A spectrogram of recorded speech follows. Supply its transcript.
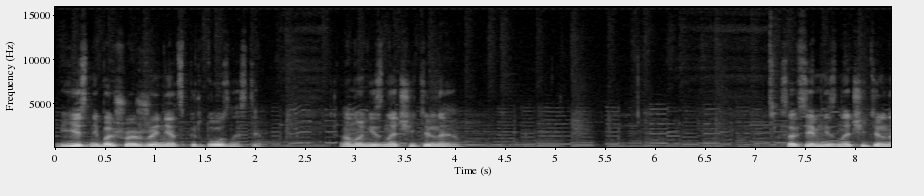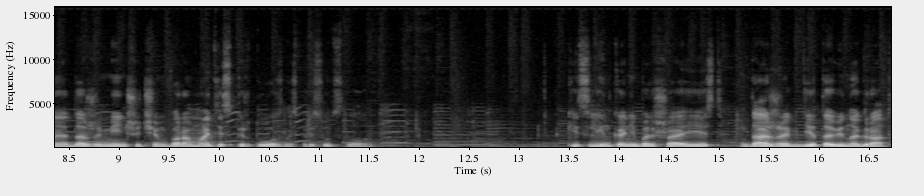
Есть небольшое жжение от спиртуозности. Оно незначительное. Совсем незначительное, даже меньше, чем в аромате спиртуозность присутствовала кислинка небольшая есть, даже где-то виноград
